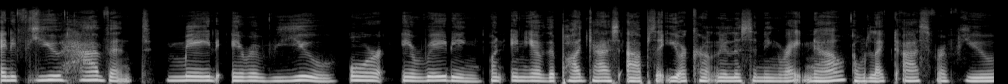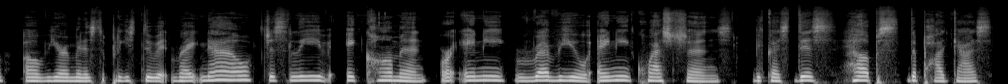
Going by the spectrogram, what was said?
And if you haven't made a review or a rating on any of the podcast apps that you are currently listening right now, I would like to ask for a few of your minutes to please do it right now. Just leave a comment or any review, any questions because this helps the podcast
